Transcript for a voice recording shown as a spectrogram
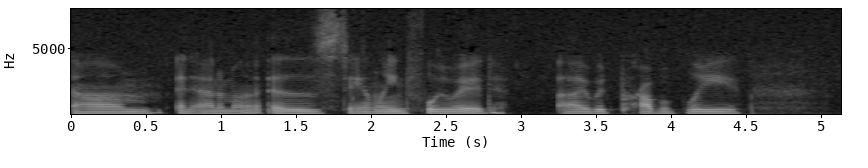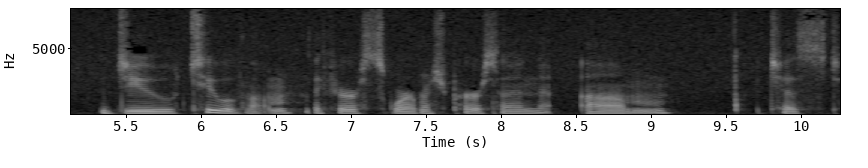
Um an enema is saline fluid. I would probably do two of them if you're a squirmish person. Um just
